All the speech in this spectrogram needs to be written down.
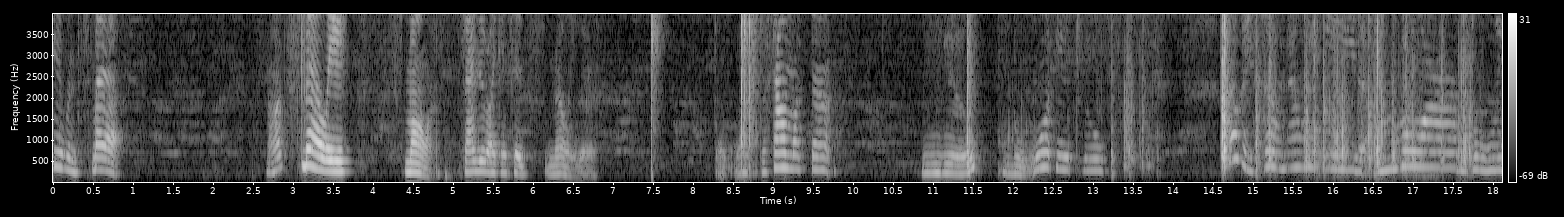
even smell. Not smelly. Smaller. Sounded like I said smelly there. To sound like that. No, don't want it to. Okay, so now we need more blue.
